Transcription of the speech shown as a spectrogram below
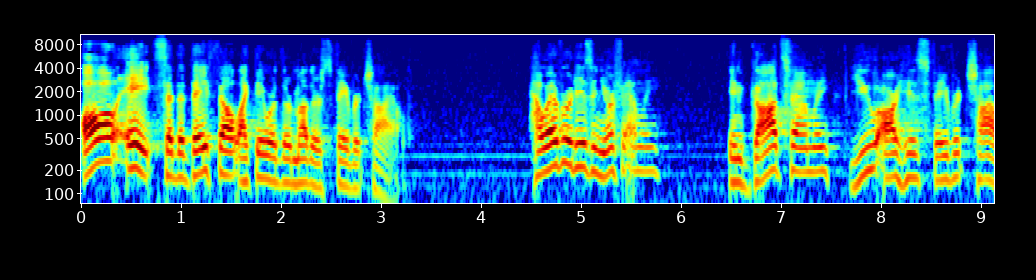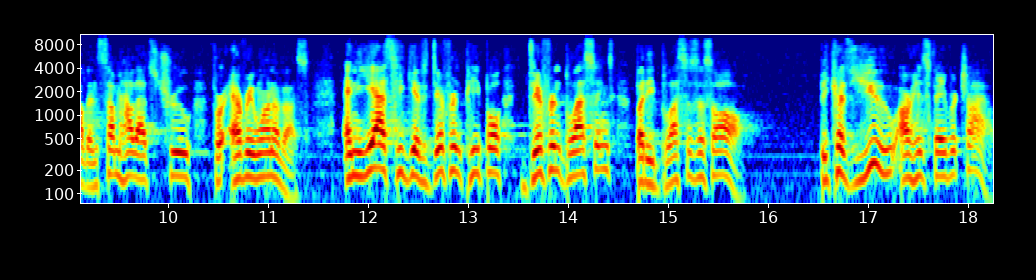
All eight said that they felt like they were their mother's favorite child. However it is in your family in God's family, you are his favorite child. And somehow that's true for every one of us. And yes, he gives different people different blessings, but he blesses us all because you are his favorite child.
